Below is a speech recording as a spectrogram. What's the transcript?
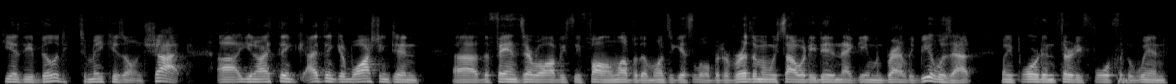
he has the ability to make his own shot. Uh, you know, I think I think in Washington, uh, the fans there will obviously fall in love with him once he gets a little bit of rhythm. And we saw what he did in that game when Bradley Beal was out when he poured in 34 for the win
